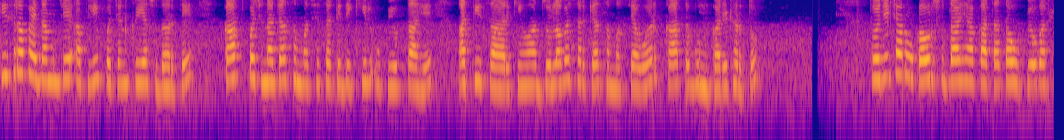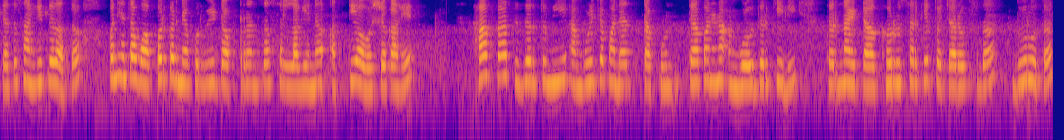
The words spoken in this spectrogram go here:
तिसरा फायदा म्हणजे आपली पचनक्रिया सुधारते. कात पचनाच्या समस्येसाठी देखील उपयुक्त आहे. अतिसार किंवा जुलाबासारख्या समस्यावर कात गुणकारी ठरतो. त्वचेच्या रोगावरसुद्धा ह्या काताचा उपयोग असल्याचं सांगितलं जातं. पण ह्याचा वापर करण्यापूर्वी डॉक्टरांचा सल्ला घेणं अति आवश्यक आहे. हा कात जर तुम्ही आंघोळीच्या पाण्यात टाकून त्या पाण्यानं आंघोळ जर केली तर नायटा खरूसारखे त्वचारोगसुद्धा दूर होतात.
